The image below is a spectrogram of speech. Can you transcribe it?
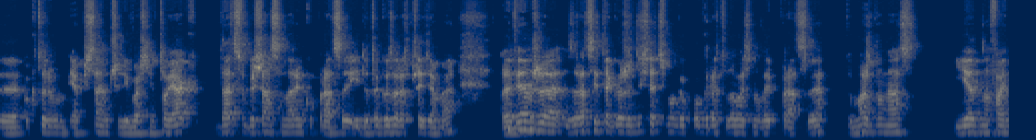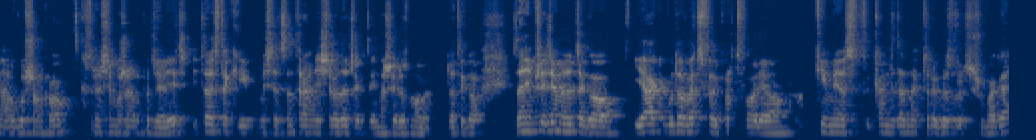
y, o którym ja pisałem, czyli właśnie to, jak dać sobie szansę na rynku pracy i do tego zaraz przejdziemy, ale wiem, że z racji tego, że dzisiaj Ci mogę pogratulować nowej pracy, to masz do nas jedno fajne ogłoszonko, którym się możemy podzielić i to jest taki, myślę, centralnie środeczek tej naszej rozmowy. Dlatego zanim przejdziemy do tego, jak budować swoje portfolio, kim jest kandydat, na którego zwrócisz uwagę,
